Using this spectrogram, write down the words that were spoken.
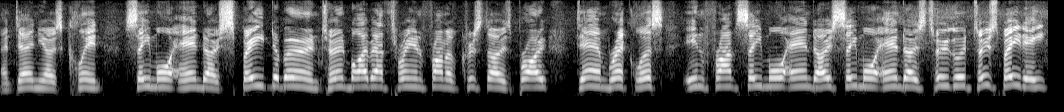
And Daniel's Clint. Seymour Andos, speed to burn. Turned by about three in front of Christo's Bro. Damn Reckless. In front, Seymour Andos. Seymour Andos, too good, too speedy.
